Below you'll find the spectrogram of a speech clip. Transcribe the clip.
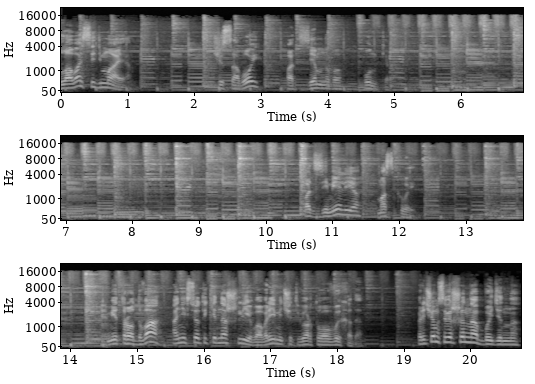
Глава 7. Часовой подземного бункера. Подземелье Москвы. Метро 2 они все-таки нашли во время четвертого выхода. Причем совершенно обыденно.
